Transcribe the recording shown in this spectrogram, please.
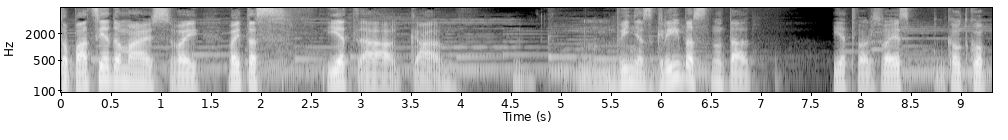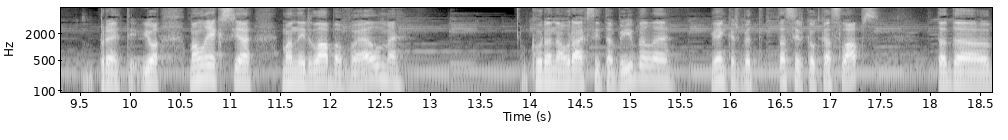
to pats iedomājos, vai, vai tas iet uh, kā viņas gribas, nu tā ietvars, vai es kaut ko pretī. Jo man liekas, ja man ir laba vēlme, kura nav rakstīta Bībelē, vienkārši, tas ir kaut kas labs, tad uh,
